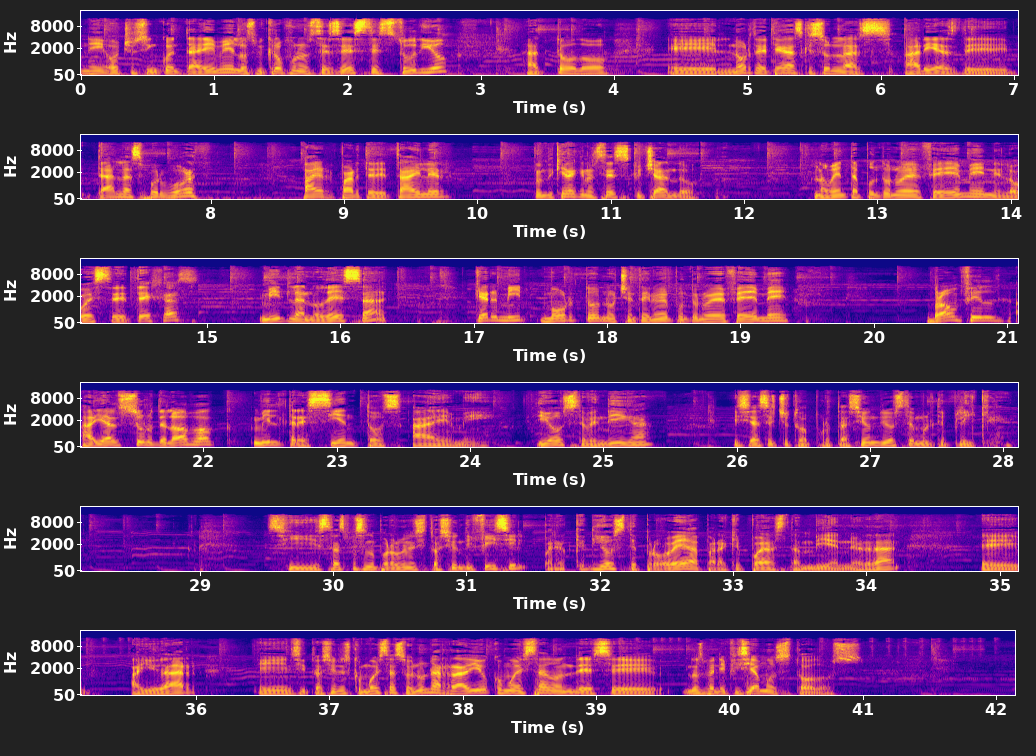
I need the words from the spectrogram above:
850M. Los micrófonos desde este estudio a todo eh, el norte de Texas, que son las áreas de Dallas, Fort Worth, par- parte de Tyler, donde quiera que nos estés escuchando. 90.9 FM en el oeste de Texas, Midland, Odessa, Kermit, Morton, 89.9 FM, Brownfield, allá al sur de Lubbock, 1300 AM. Dios te bendiga y si has hecho tu aportación, Dios te multiplique. Si estás pasando por alguna situación difícil, pero que Dios te provea para que puedas también, ¿verdad? Eh, ayudar en situaciones como estas o en una radio como esta donde se, nos beneficiamos todos.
